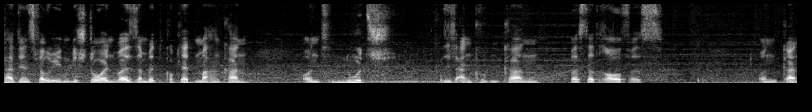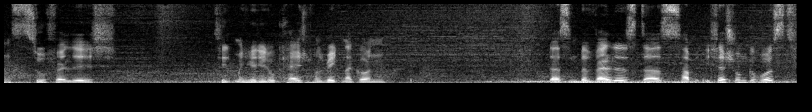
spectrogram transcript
hat den Spheroiden gestohlen, weil sie damit komplett machen kann. Und Nutsch sich angucken kann, was da drauf ist. Und ganz zufällig sieht man hier die Location von Wegnagon. Dass ein Bevel ist, das habe ich ja schon gewusst.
